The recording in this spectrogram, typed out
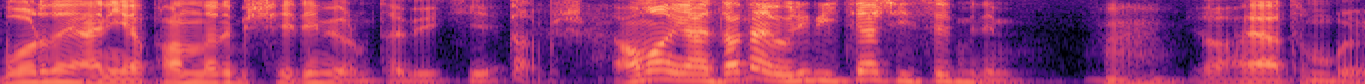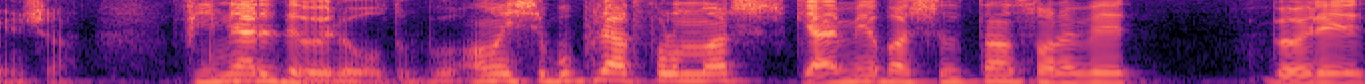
Bu arada yani yapanlara bir şey demiyorum tabii ki. Tabii. Ama yani zaten öyle bir ihtiyaç hissetmedim ya hayatım boyunca. Filmlerde de böyle oldu bu. Ama işte bu platformlar gelmeye başladıktan sonra ve böyle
